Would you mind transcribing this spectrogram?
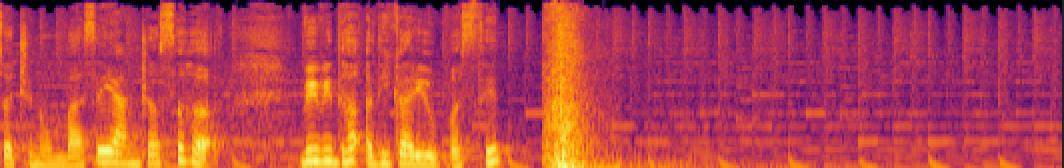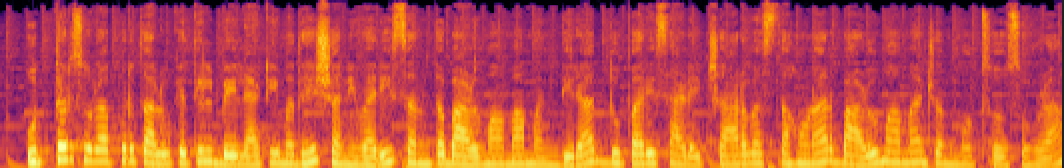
सचिन उंबासे यांच्यासह विविध अधिकारी उपस्थित उत्तर सोलापूर तालुक्यातील बेलाटीमध्ये शनिवारी संत बाळूमामा मंदिरात दुपारी साडेचार वाजता होणार बाळूमामा जन्मोत्सव सोहळा.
